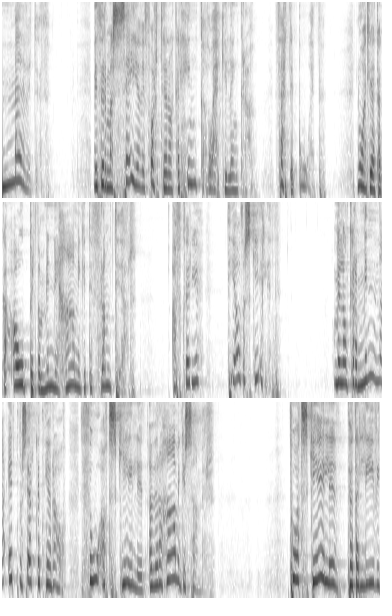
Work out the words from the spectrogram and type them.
meðvitið. Við þurfum að segja við fortíðan okkar hingað og ekki lengra þetta er búið. Nú ætlum ég að taka ábyrð á minni hamingi til framtíðar. Af hverju? Því á það skilið. Og mér langar að minna einn og sér hvernig ég er á. Þú átt skilið að vera hamingisamur. Þú átt skilið þetta lífi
